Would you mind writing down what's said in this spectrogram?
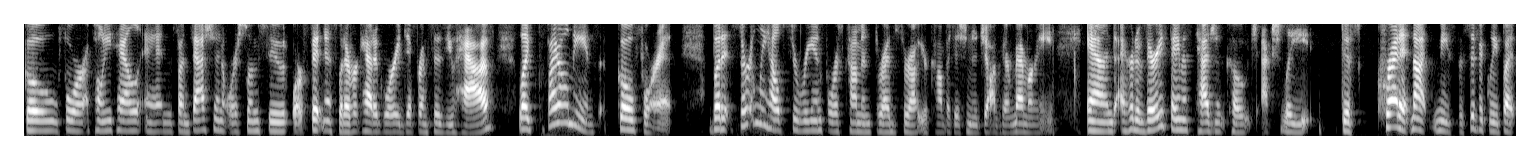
go for a ponytail in fun fashion or swimsuit or fitness, whatever category differences you have, like by all means, go for it. But it certainly helps to reinforce common threads throughout your competition to jog their memory. And I heard a very famous pageant coach actually discredit not me specifically but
